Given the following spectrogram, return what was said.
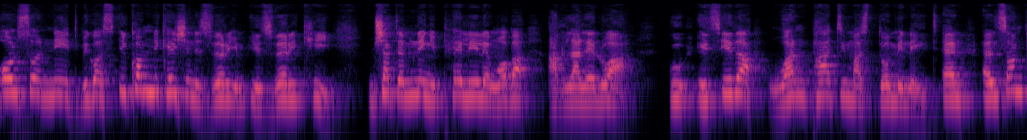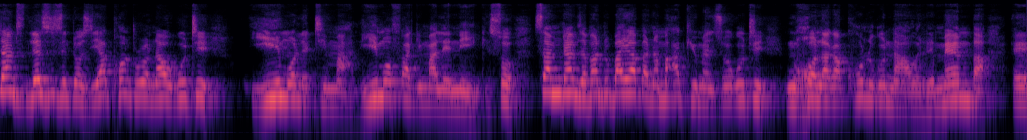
also need because i-communication is very is very key. Mshado eminingi iphelile ngoba akulalelwana it's either one party must dominate. And and sometimes lezi zinto ziyacontrol na ukuthi yimo lethi imali yimo faka imali eningi. So sometimes abantu bayaba nama-arguments wokuthi ngihola kakhulu kunawe remember uh,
